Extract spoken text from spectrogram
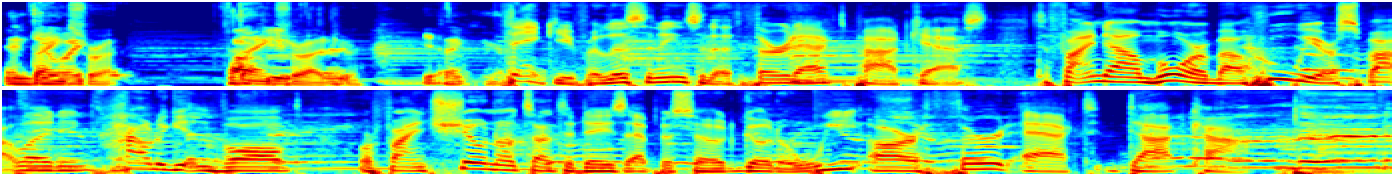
Enjoy. Thanks, Rod. Thanks, Roger. Yeah. Thank you. Thank you for listening to the Third Act podcast. To find out more about who we are spotlighting, how to get involved, or find show notes on today's episode, go to wearethirdAct.com. Learn to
